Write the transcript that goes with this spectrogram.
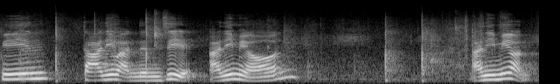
been done이 맞는지 아니면 아니면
